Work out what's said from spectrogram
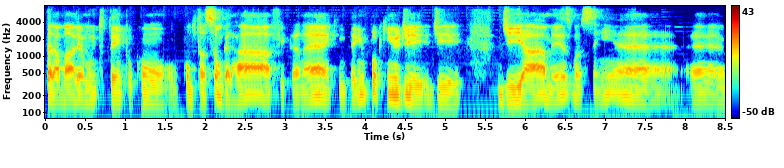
trabalha muito tempo com computação gráfica, né? Quem tem um pouquinho de, de, de IA mesmo, assim, é, é,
